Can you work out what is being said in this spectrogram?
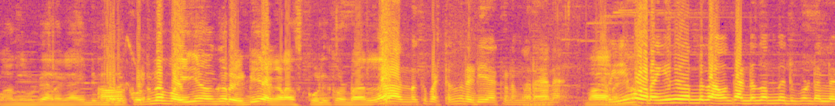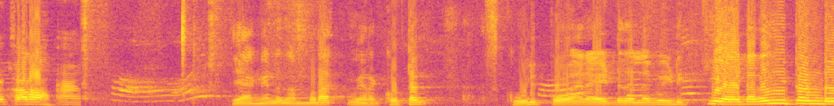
വാ നമുക്ക് ഇറങ്ങാം. ഇനി മെറക്കോട്ടിന്റെ പയ്യെ നമുക്ക് റെഡി ആക്കണം സ്കൂളിൽ കൊണ്ടുപോകാനല്ലേ നമുക്ക് പെട്ടെന്ന് റെഡിയാക്കണം പറയാനെ. വാ, നീ ഉറങ്ങി പറഞ്ഞത് അവൻ കണ്ടു തന്നിട്ടുണ്ടല്ലോ ആണോ? അങ്ങനെ നമ്മുടെ മിറക്കുട്ടൻ സ്കൂളിൽ പോകാനായിട്ട് നല്ല മിടുക്കിയായിട്ട് ഇറങ്ങിയിട്ടുണ്ട്.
